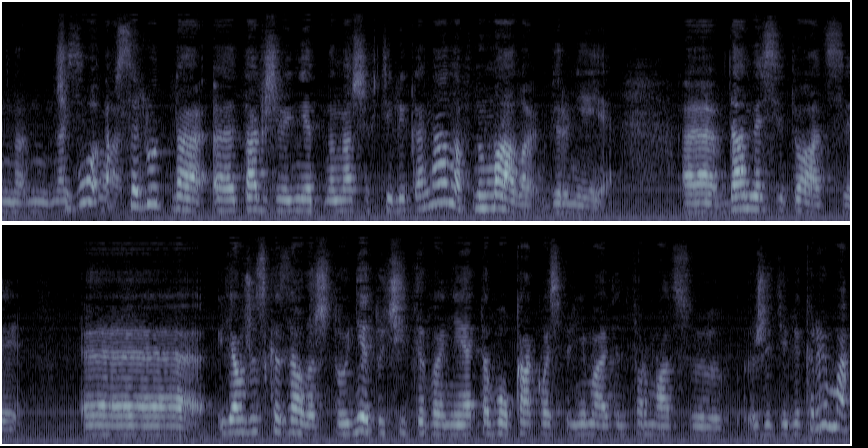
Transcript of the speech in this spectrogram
на, на чего абсолютно э, также нет на наших телеканалах, ну мало вернее, э, в данной ситуации. Э, Я уже сказала, что нет учитывания того, как воспринимают информацию жители Крыма.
